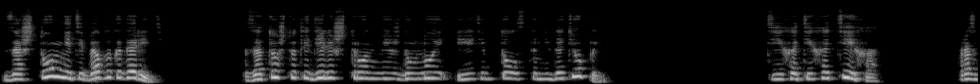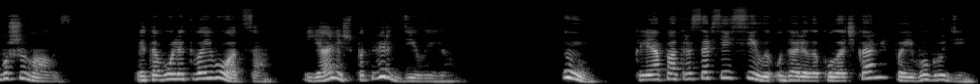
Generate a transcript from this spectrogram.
«За что мне тебя благодарить? За то, что ты делишь трон между мной и этим толстым недотепой?» «Тихо, тихо, тихо!» Разбушевалась. «Это воля твоего отца. Я лишь подтвердил ее». «У!» Клеопатра со всей силы ударила кулачками по его груди.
